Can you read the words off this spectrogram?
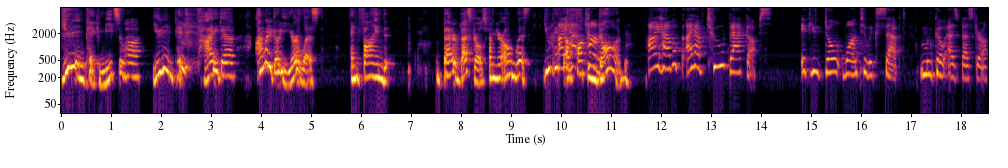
You didn't pick Mitsuha. You didn't pick Taiga. I'm gonna go to your list and find better best girls from your own list. You picked I a ha- fucking Thomas. dog. I have a I have two backups if you don't want to accept Muco as best girl.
